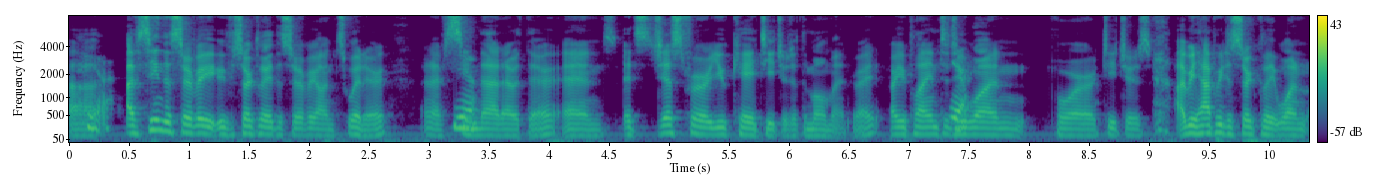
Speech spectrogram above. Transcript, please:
Uh, yeah. I've seen the survey. You've circulated the survey on Twitter, and I've seen yeah. that out there. And it's just for UK teachers at the moment, right? Are you planning to yeah. do one for teachers? I'd be happy to circulate one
